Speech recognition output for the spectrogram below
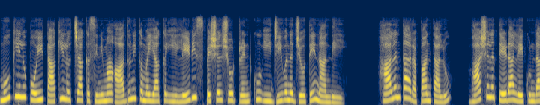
మూకీలు పోయి టాకీలొచ్చాక సినిమా ఆధునికమయ్యాక ఈ లేడీస్ స్పెషల్ షో ట్రెండ్కు ఈ జీవనజ్యోతే నాంది. హాలంతా రపాంతాలు భాషల తేడా లేకుండా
